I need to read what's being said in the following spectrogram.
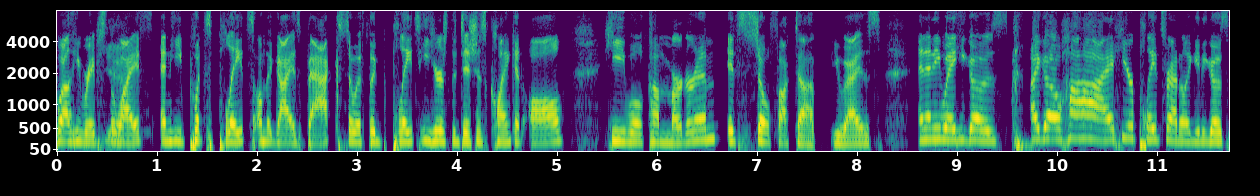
while he rapes Yeah. the wife, and he puts plates on the guy's back. So if the plates he hears the dishes clank at all, he will come murder him. It's so fucked up, you guys. And anyway, he goes, I go, ha ha! I hear plates rattling, and he goes,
